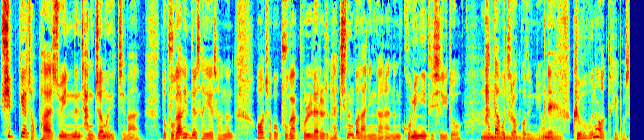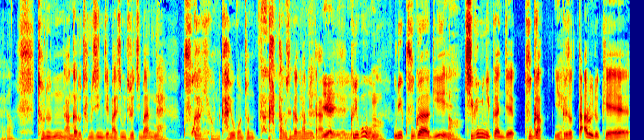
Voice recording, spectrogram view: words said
쉽게 접할 수 있는 장점은 있지만 또 국악인들 사이에서는 어 저거 국악 본래를 좀 해치는 것 아닌가라는 고민이 드시기도 한다고 음, 들었거든요. 네. 그 부분은 어떻게 보세요? 저는 아까도 음. 잠시 이제 말씀을 드렸지만 네. 국악이건 가요건 전 같다고 생각을 합니다. 예, 예, 예. 그리고 음. 우리 국악이 어. 지금이니까 이제 국악 예. 그래서 따로 이렇게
